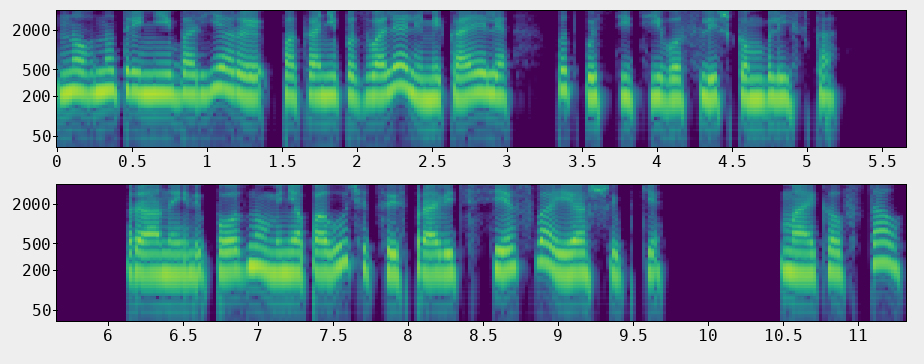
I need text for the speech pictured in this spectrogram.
но внутренние барьеры пока не позволяли Микаэле подпустить его слишком близко. Рано или поздно у меня получится исправить все свои ошибки. Майкл встал,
